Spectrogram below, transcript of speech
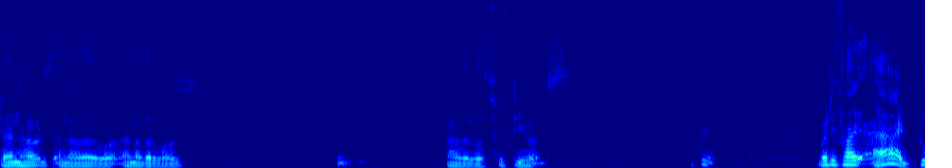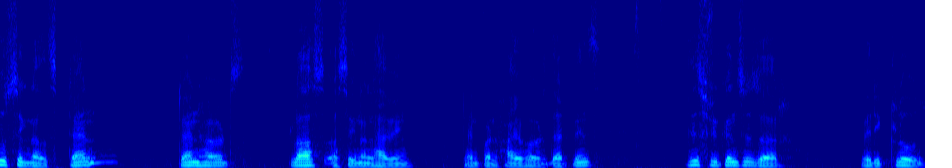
10 hertz, another another was sorry, another was 50 hertz. Okay. But if I add two signals 10 10 hertz plus a signal having 10.5 hertz that means these frequencies are very close.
